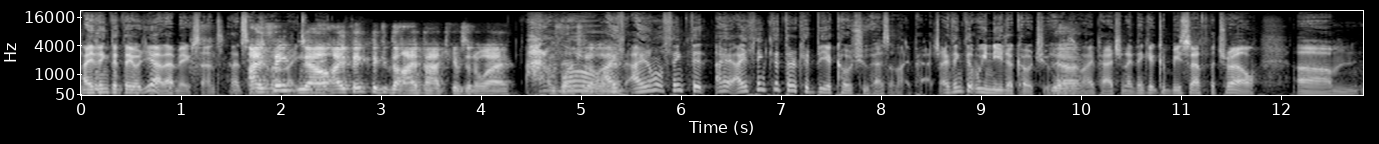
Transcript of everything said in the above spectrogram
I think that they would yeah, that makes sense. That I think right no. I think the, the eye patch gives it away. I don't unfortunately. know. I, I don't think that I, I think that there could be a coach who has an eye patch. I think that we need a coach who has an eye patch, and I think it could be Seth Littrell, um,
